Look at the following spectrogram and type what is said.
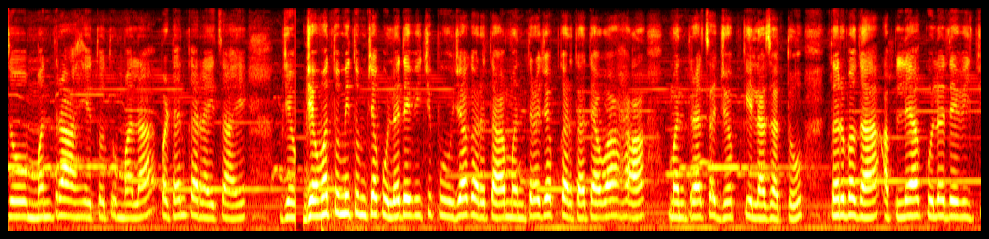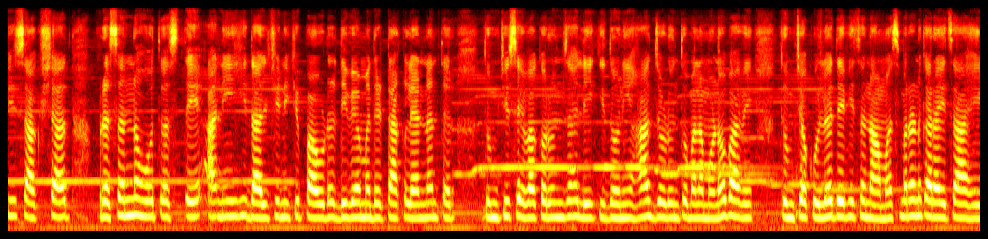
जो मंत्र आहे तो तुम्हाला पठन करायचा आहे. जेव जेव्हा तुम्ही तुमच्या कुलदेवीची पूजा करता मंत्र जप करता तेव्हा हा मंत्राचा जप केला जातो. तर बघा आपल्या कुलदेवीची साक्षात प्रसन्न होत असते आणि ही दालचिनीची पावडर दिव्यामध्ये टाकल्यानंतर तुमची सेवा करून झाली की दोन्ही हात जोडून तुम्हाला मनोभावे तुमच्या कुलदेवीचं नामस्मरण करायचं आहे.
